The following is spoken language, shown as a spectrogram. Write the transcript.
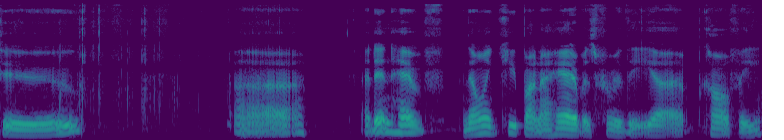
to, uh, I didn't have, the only coupon I had was for the uh, coffee.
